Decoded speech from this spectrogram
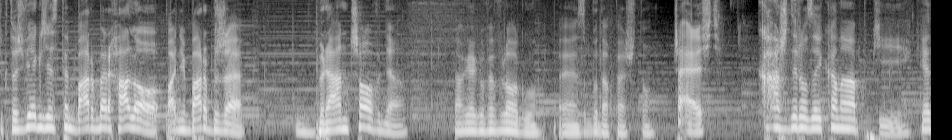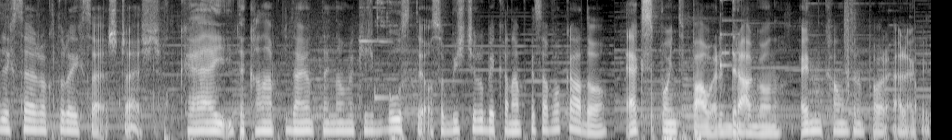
Czy ktoś wie, gdzie jest ten barber? Halo, panie barbrze. Branczownia. Tak jak we vlogu e, z Budapesztu. Cześć. Każdy rodzaj kanapki. Kiedy chcesz, o której chcesz. Cześć. Okej, i te kanapki dają tutaj nam jakieś boosty. Osobiście lubię kanapkę z awokado. X-Point Power, Dragon. Encounter Power Electric.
